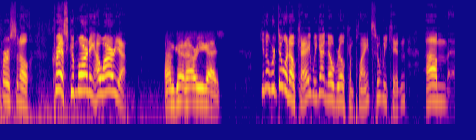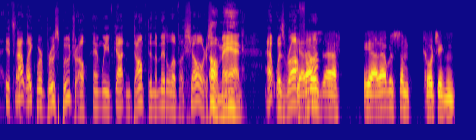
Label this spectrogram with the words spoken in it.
personal. Chris, good morning. How are you? I'm good. How are you guys? You know, we're doing okay. We got no real complaints. Who we kidding? Um, it's not like we're Bruce Boudreau and we've gotten dumped in the middle of a show or something. Oh man, that was rough. Yeah, that huh? was. Uh, yeah, that was some coaching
